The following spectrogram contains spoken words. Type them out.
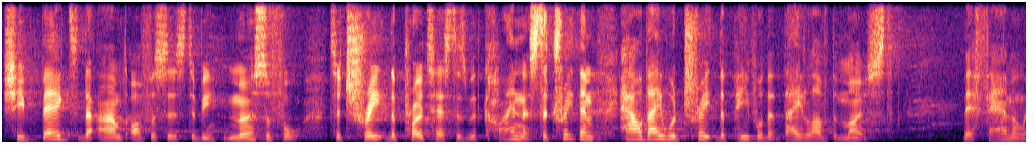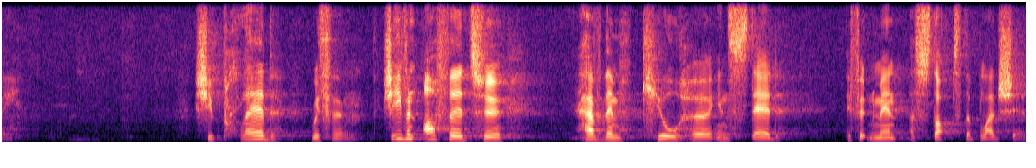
She begged the armed officers to be merciful, to treat the protesters with kindness, to treat them how they would treat the people that they loved the most their family. She pled with them. She even offered to have them kill her instead if it meant a stop to the bloodshed.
